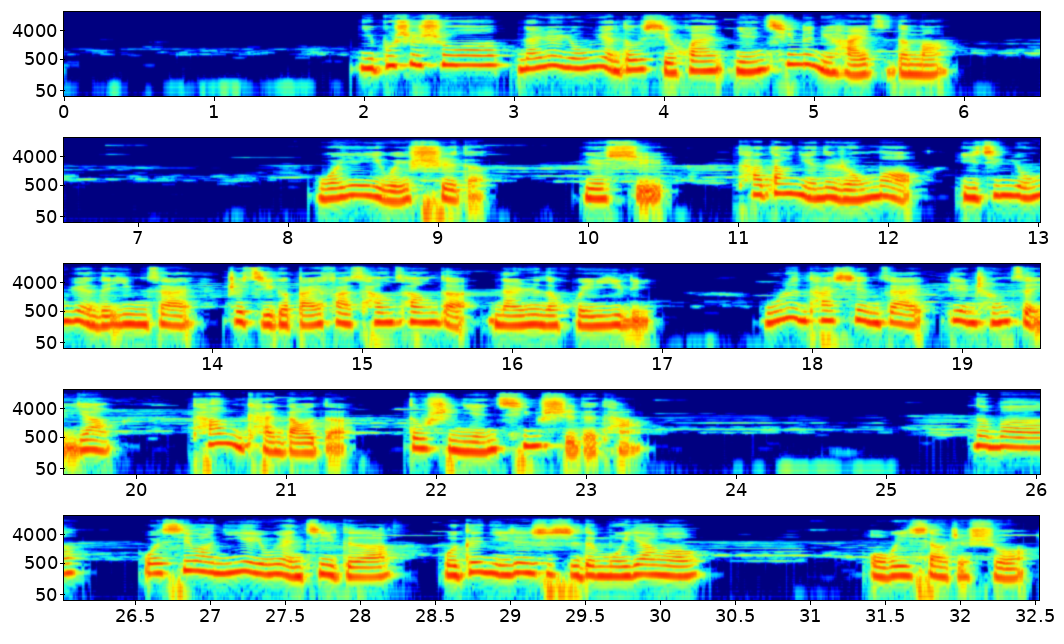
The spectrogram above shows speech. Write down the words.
你不是说男人永远都喜欢年轻的女孩子的吗？”我也以为是的。也许他当年的容貌已经永远地印在这几个白发苍苍的男人的回忆里。无论他现在变成怎样，他们看到的都是年轻时的他。那么，我希望你也永远记得我跟你认识时的模样哦。我微笑着说：“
